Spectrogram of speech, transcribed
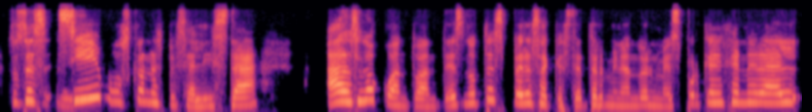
Entonces, sí. busca un especialista, hazlo cuanto antes, no te esperes a que esté terminando el mes, porque en general,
